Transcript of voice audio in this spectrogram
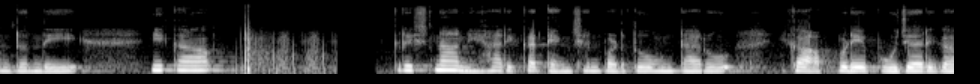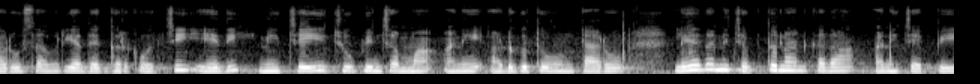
ఉంటుంది. ఇక కృష్ణ నిహారిక టెన్షన్ పడుతూ ఉంటారు. ఇక అప్పుడే పూజారి గారు శౌర్య దగ్గరకు వచ్చి ఏది? నీ చెయ్యి చూపించమ్మా అని అడుగుతూ ఉంటారు. లేదని చెప్తున్నాను కదా అని చెప్పి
